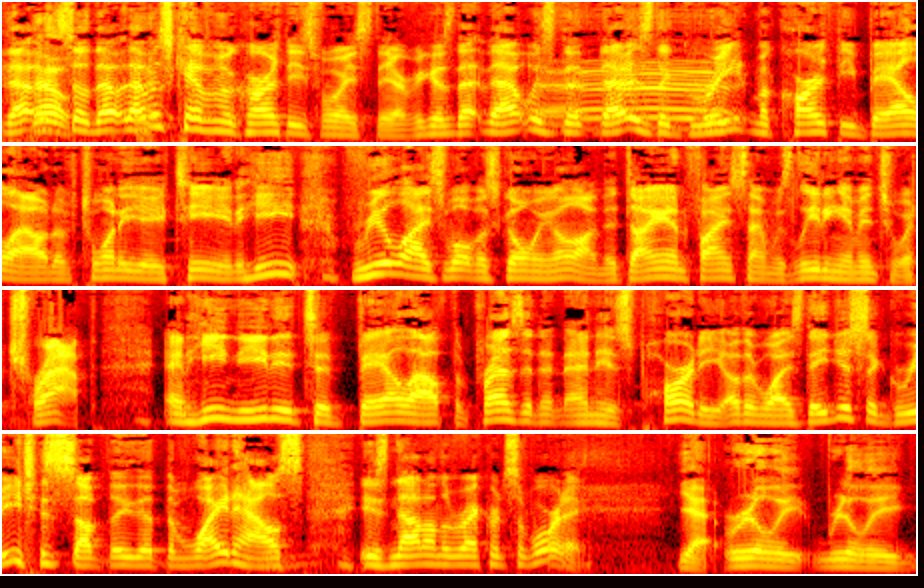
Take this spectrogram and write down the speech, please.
That No. so that, that was Kevin McCarthy's voice there because that, that was the that is the uh. great McCarthy bailout of 2018. He realized what was going on that Dianne Feinstein was leading him into a trap, and he needed to bail out the president and his party. Otherwise, they just agreed to something that the White House is not on the record supporting. Yeah, really, really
